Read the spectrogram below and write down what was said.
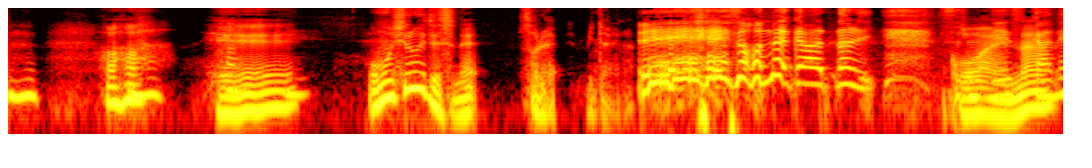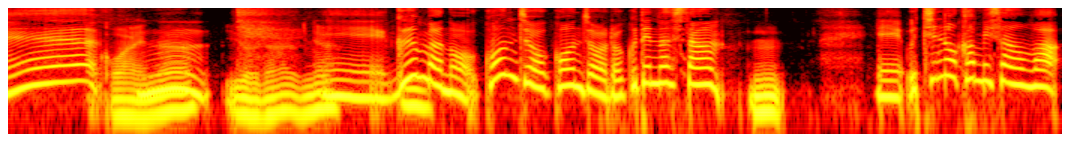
はは。へえ。面白いですね。それ。みたいな。ええそんな変わったりするんですかね。怖いな、うん。いろいろあるね、馬の根性根性ろくでなしさん、うん。えーうちのかみさんは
